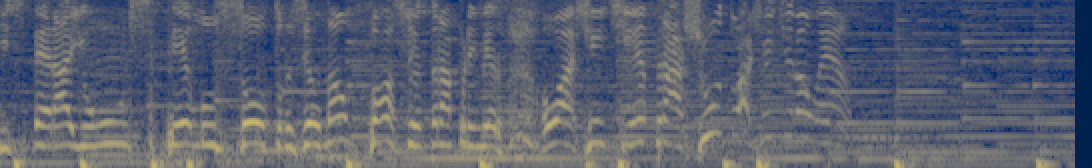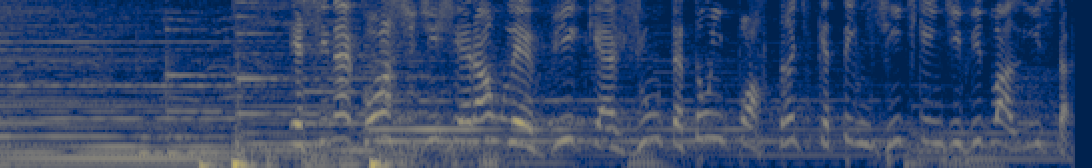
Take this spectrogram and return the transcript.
esperai uns pelos outros. Eu não posso entrar primeiro. Ou a gente entra junto ou a gente não entra. Esse negócio de gerar um Levi que é junto é tão importante porque tem gente que é individualista,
